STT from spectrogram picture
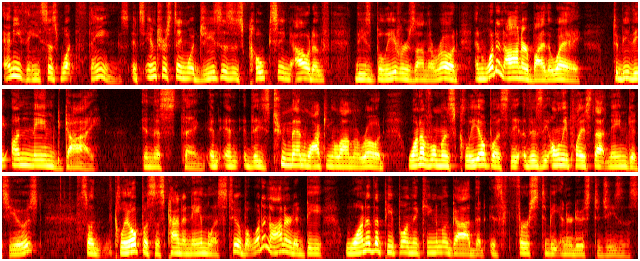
anything. He says what things. It's interesting what Jesus is coaxing out of these believers on the road. And what an honor, by the way, to be the unnamed guy in this thing. And, and these two men walking along the road, one of them was Cleopas. The, this is the only place that name gets used. So Cleopas is kind of nameless too. But what an honor to be one of the people in the kingdom of God that is first to be introduced to Jesus.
